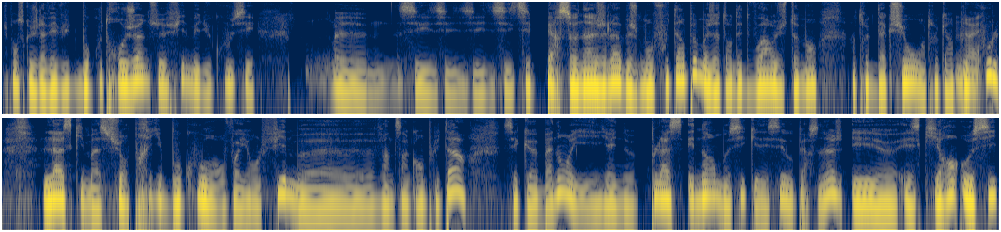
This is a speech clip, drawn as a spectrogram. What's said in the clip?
Je pense que je l'avais vu beaucoup trop jeune, ce film, et du coup, c'est, euh, ces personnages-là, je m'en foutais un peu. Moi, j'attendais de voir justement un truc d'action, un truc un peu Ouais. cool. Là, ce qui m'a surpris beaucoup en revoyant le film euh, 25 ans plus tard, c'est que bah non, il y a une place énorme aussi qui est laissée aux personnages et, euh, et ce qui rend aussi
